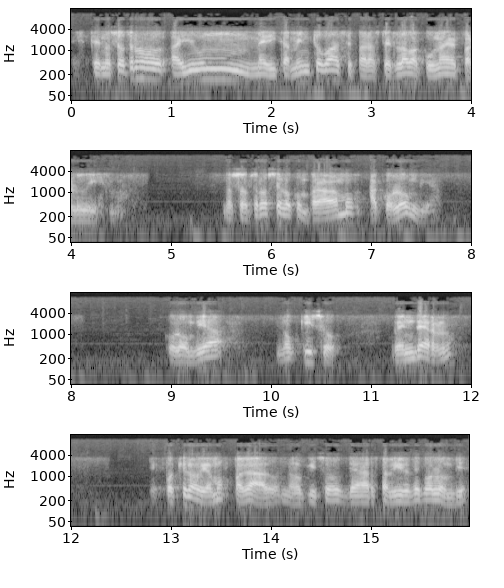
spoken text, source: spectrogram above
este, nosotros hay un medicamento base para hacer la vacuna del paludismo. Nosotros se lo comprábamos a Colombia. Colombia no quiso venderlo, después que lo habíamos pagado, no lo quiso dejar salir de Colombia,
